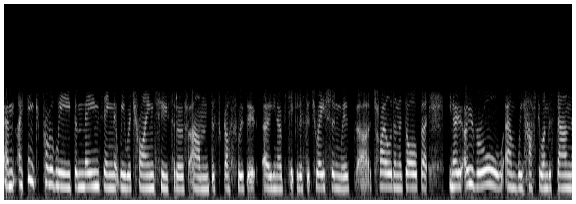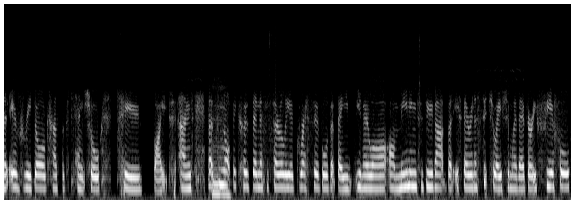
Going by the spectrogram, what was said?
um, I think probably the main thing that we were trying to sort of um, discuss was a, a, you know a particular situation with uh, a child and a dog, but you know overall um, we have to understand that every dog has the potential to bite. And that's mm. not because they're necessarily aggressive or that they, you know, are, are meaning to do that, but if they're in a situation where they're very fearful,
